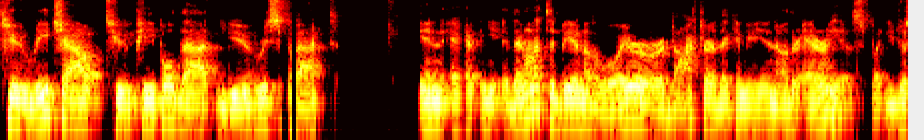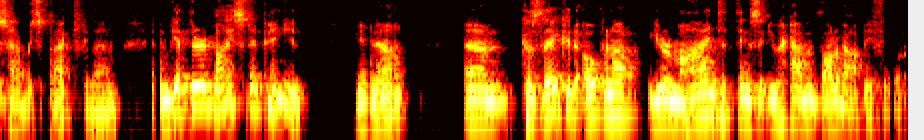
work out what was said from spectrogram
to reach out to people that you respect. In they don't have to be another lawyer or a doctor; they can be in other areas. But you just have respect for them and get their advice and opinion. You know, because um, they could open up your mind to things that you haven't thought about before.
